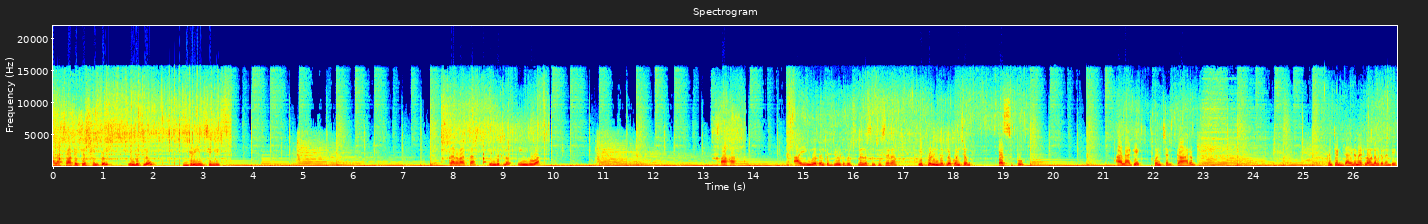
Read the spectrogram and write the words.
అలా సాటే చేసుకుంటూ ఇందుట్లో గ్రీన్ చిల్లీస్. తర్వాత ఇందులో ఇంగువ. ఆహా. ఆ ఇంగువతో ఎంత బ్యూటిఫుల్ స్మెల్ వస్తుంది చూసారా? ఇప్పుడు ఇందులో కొంచెం పసుపు అలాగే కొంచెం కారం. కొంచెం డైనమైట్లో ఉండాలి కదండి.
